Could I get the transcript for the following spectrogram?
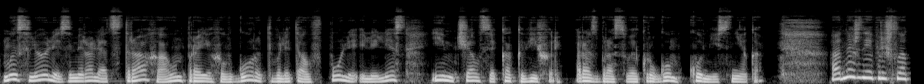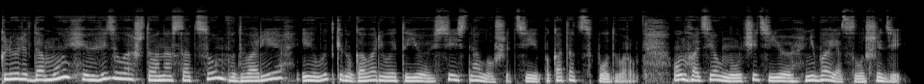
Мы с Лёлей замирали от страха, а он, проехав город, вылетал в поле или лес и мчался, как вихрь, разбрасывая кругом комья снега. Однажды я пришла к Лёле домой и увидела, что она с отцом во дворе, и Лыткин уговаривает ее сесть на лошадь и покататься по двору. Он хотел научить ее не бояться лошадей.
